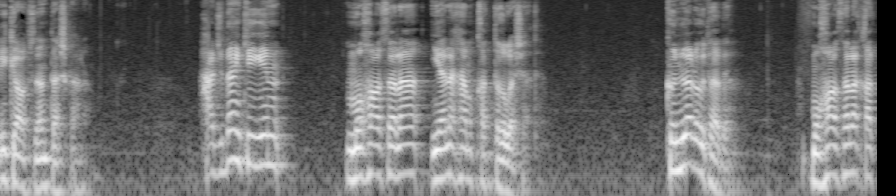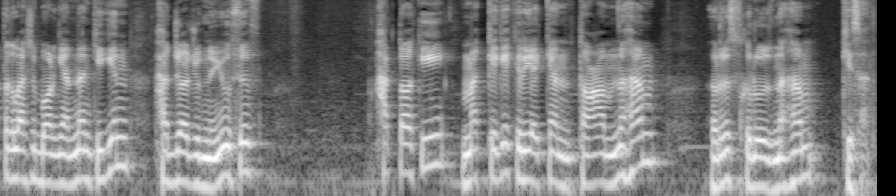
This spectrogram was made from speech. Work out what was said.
Ikkovsidan tashqari. Hajdan keyin muhosara yana ham qattiqlashadi. Kunlar o'tadi. Muhosara qattiqlashib borgandan keyin Hajjaj ibn Yusuf hattoki Makka ga kirayotgan taomni ham, rizq ro'zni ham kesadi.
